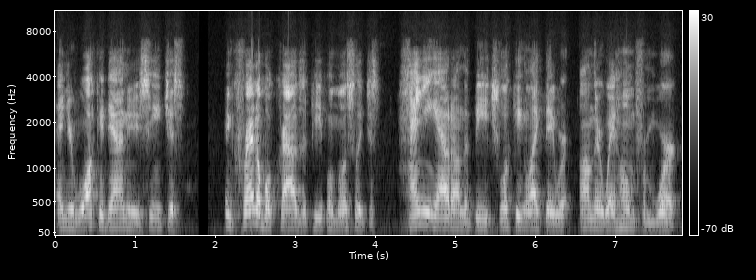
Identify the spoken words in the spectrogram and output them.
and you're walking down and you're seeing just incredible crowds of people, mostly just hanging out on the beach looking like they were on their way home from work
